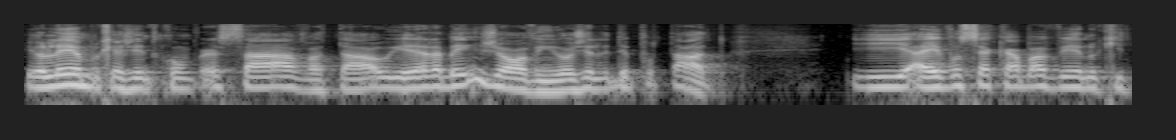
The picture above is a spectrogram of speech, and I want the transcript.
eu lembro que a gente conversava tal, e ele era bem jovem, hoje ele é deputado. E aí você acaba vendo que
